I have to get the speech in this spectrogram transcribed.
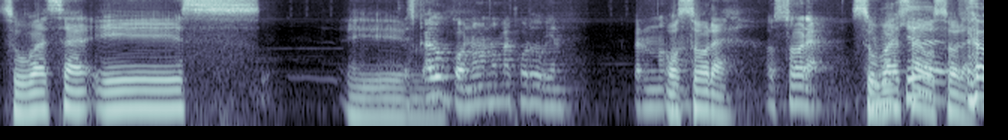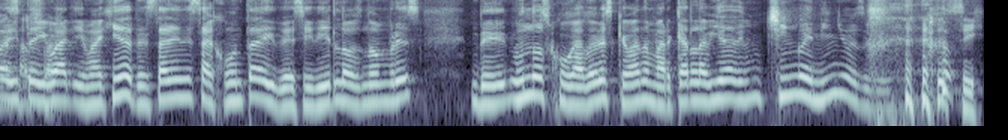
Subasa es. Eh, Es algo con no, no me acuerdo bien. Pero no. Osora. Osora. Subasa Imagina- Osora. Ahorita Osora. igual, imagínate estar en esa junta y decidir los nombres de unos jugadores que van a marcar la vida de un chingo de niños, güey. sí.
